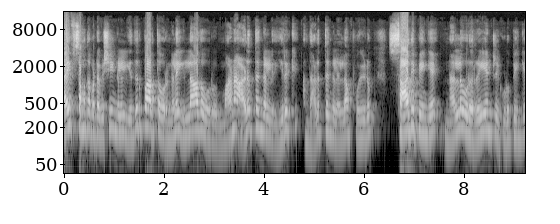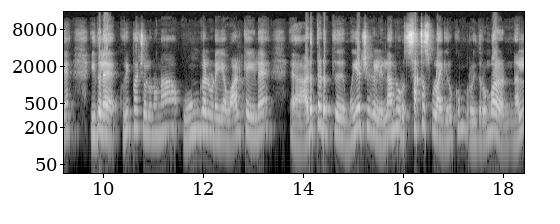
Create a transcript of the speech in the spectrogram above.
லைஃப் சம்பந்தப்பட்ட விஷயங்களில் எதிர்பார்த்த ஒரு நிலை இல்லாத ஒரு மன அழுத்தங்கள் இருக்கு. அந்த அழுத்தங்கள் எல்லாம் போயிடும். சாதிப்பீங்க நல்ல ஒரு ரீஎன்ட்ரி கொடுப்பீங்க. இதுல குறிப்பா சொல்லணும்னா உங்களுடைய வாழ்க்கையில அடுத்தடுத்து முயற்சிகள் எல்லாமே ஒரு சக்சஸ்ஃபுல்லாக இருக்கும். இது ரொம்ப நல்ல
